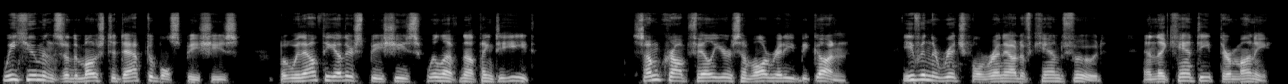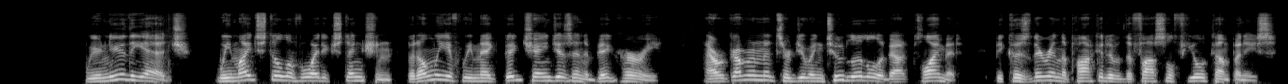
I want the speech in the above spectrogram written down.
We humans are the most adaptable species, but without the other species, we'll have nothing to eat. Some crop failures have already begun. Even the rich will run out of canned food, and they can't eat their money. We're near the edge. We might still avoid extinction, but only if we make big changes in a big hurry. Our governments are doing too little about climate because they're in the pocket of the fossil fuel companies.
